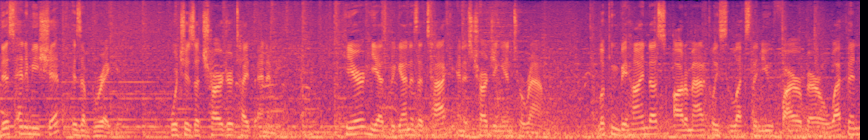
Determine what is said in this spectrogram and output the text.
This enemy ship is a brig, which is a charger type enemy. Here he has begun his attack and is charging into ram. Looking behind us automatically selects the new fire barrel weapon.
